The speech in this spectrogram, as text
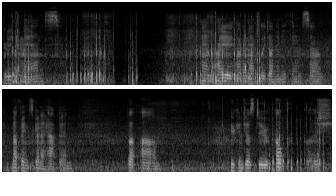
three commands, and I haven't actually done anything, so nothing's gonna happen. But um, you can just do ELP push,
